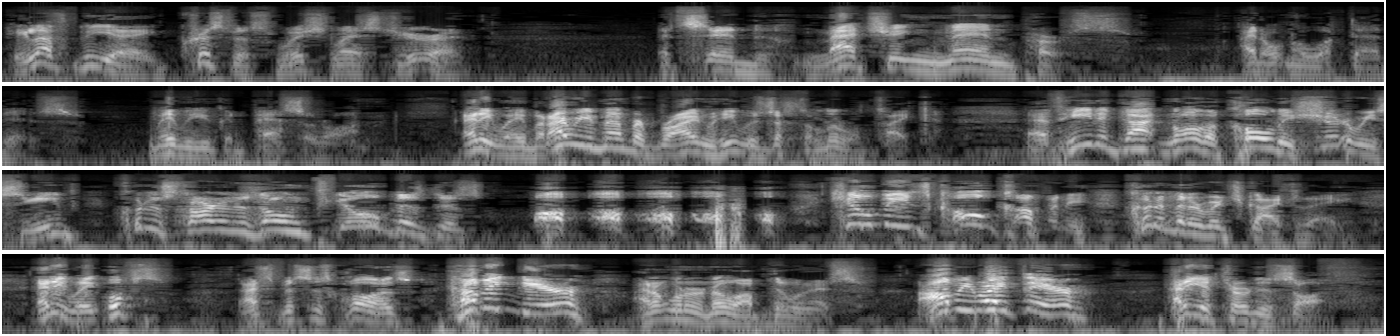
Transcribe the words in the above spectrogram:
He left me a Christmas wish last year. It said matching man purse. I don't know what that is. Maybe you could pass it on. Anyway, but I remember Brian when he was just a little tyke. If he'd have gotten all the coal he should have received, could have started his own fuel business. Oh, oh, oh, oh, Coal Company. Could have been a rich guy today. Anyway, oops, that's Mrs. Claus. Coming, dear. I don't want to know I'm doing this. I'll be right there. How do you turn this off?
